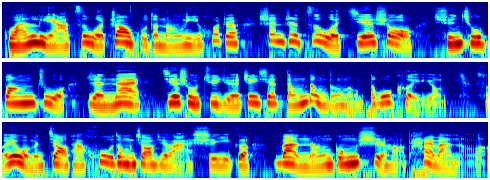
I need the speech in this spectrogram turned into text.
管理啊、自我照顾的能力，或者甚至自我接受、寻求帮助、忍耐、接受拒绝这些等等等等都可以用。所以，我们叫它互动教学法是一个万能公式，哈，太万能了。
